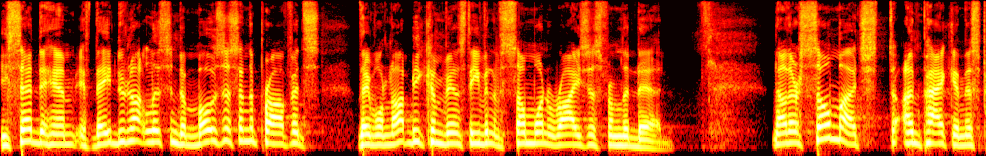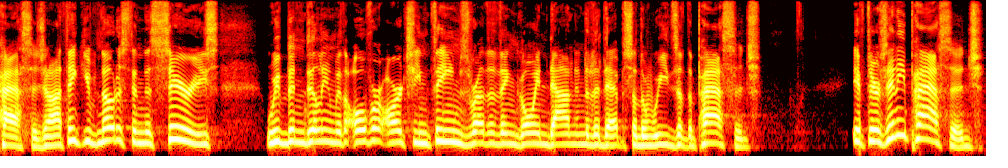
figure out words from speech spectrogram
He said to him, If they do not listen to Moses and the prophets, they will not be convinced even if someone rises from the dead. Now, there's so much to unpack in this passage, and I think you've noticed in this series, we've been dealing with overarching themes rather than going down into the depths of the weeds of the passage. If there's any passage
